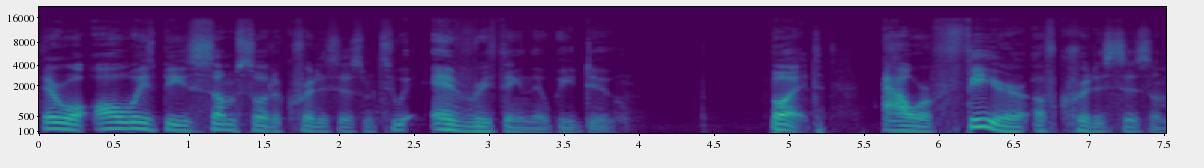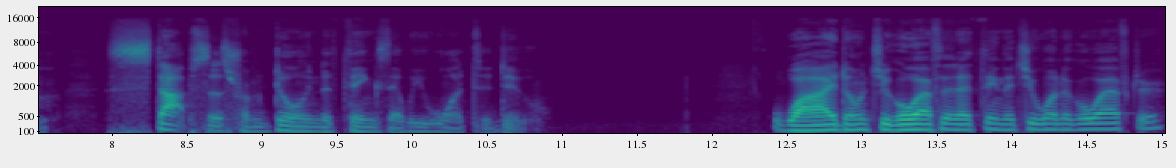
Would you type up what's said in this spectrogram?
There will always be some sort of criticism to everything that we do. But our fear of criticism stops us from doing the things that we want to do. Why don't you go after that thing that you want to go after?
